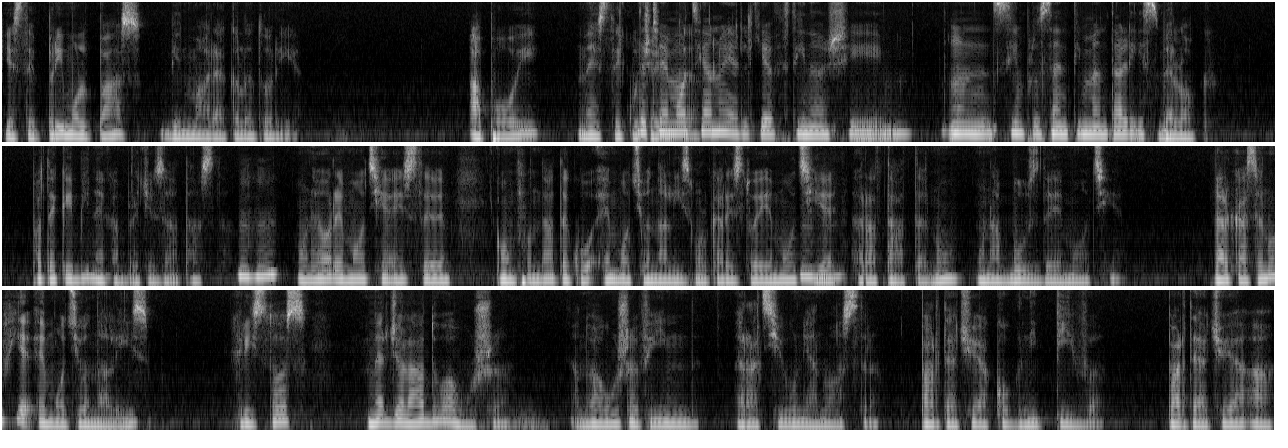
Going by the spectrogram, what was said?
Este primul pas din marea călătorie. Apoi ne este cucerită... Deci emoția nu e ieftină și un simplu sentimentalism. Deloc. Poate că e bine că am precizat asta. Uh-huh. Uneori emoția este confundată cu emoționalismul, care este o emoție uh-huh. ratată, nu? Un abuz de emoție. Dar ca să nu fie emoționalism, Hristos merge la a doua ușă. A doua ușă fiind rațiunea noastră, partea aceea cognitivă, partea aceea a,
